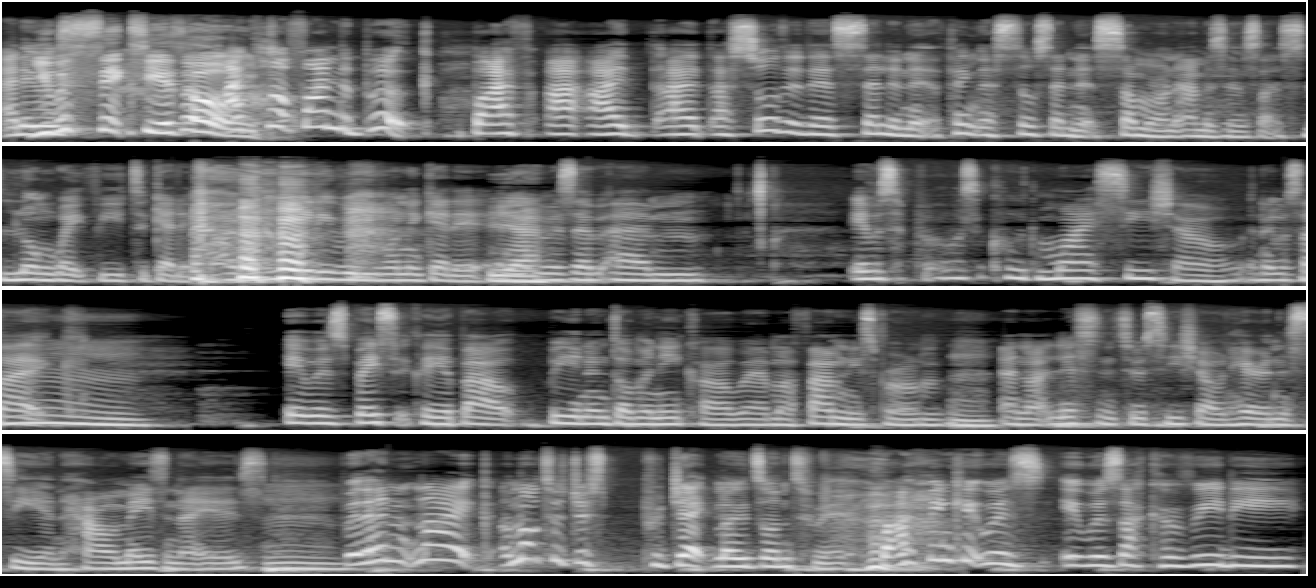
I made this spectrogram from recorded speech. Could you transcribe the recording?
And it You were six years old. I can't find the book, but I've, I, I, I, I saw that they're selling it. I think they're still selling it somewhere on Amazon. So it's a long wait for you to get it. But I really, really want to get it. And Yeah. it was a, um, it was what was it called? My Seashell, and it was like. Hmm. It was basically about being in Dominica, where my family's from, mm. and like listening to a seashell and hearing the sea and how amazing that is. Mm. But then, like, I'm not to just project loads onto it, but I think it was it was like a really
